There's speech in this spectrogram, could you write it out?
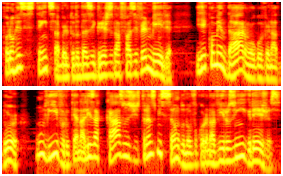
foram resistentes à abertura das igrejas na fase vermelha e recomendaram ao governador um livro que analisa casos de transmissão do novo coronavírus em igrejas.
